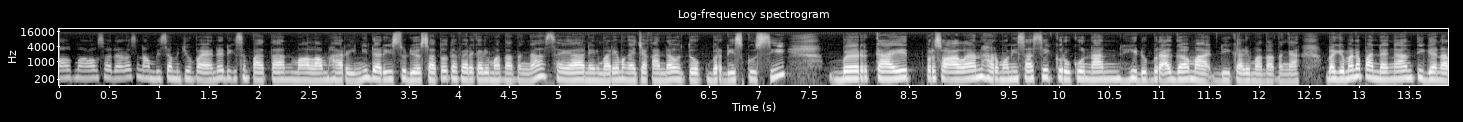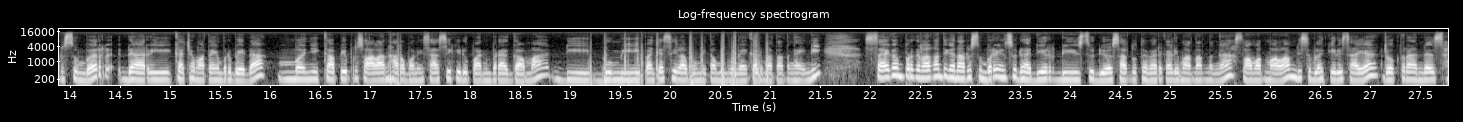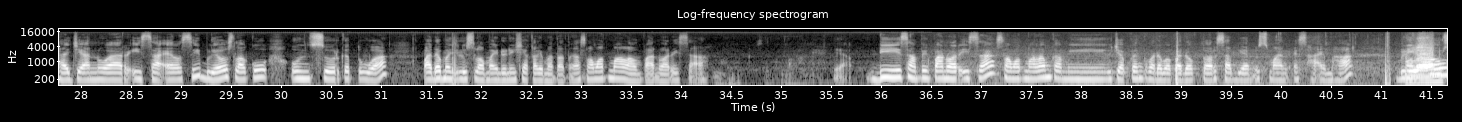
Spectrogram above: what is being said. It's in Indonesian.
Selamat malam saudara, senang bisa menjumpai Anda di kesempatan malam hari ini dari Studio 1 TVRI Kalimantan Tengah. Saya Neni Maria mengajak Anda untuk berdiskusi berkait persoalan harmonisasi kerukunan hidup beragama di Kalimantan Tengah. Bagaimana pandangan tiga narasumber dari kacamata yang berbeda menyikapi persoalan harmonisasi kehidupan beragama di bumi Pancasila, bumi Tambun Bunga Kalimantan Tengah ini. Saya akan perkenalkan tiga narasumber yang sudah hadir di Studio 1 TVRI Kalimantan Tengah. Selamat malam di sebelah kiri saya, Dr. Andes Haji Anwar Isa LC. Beliau selaku unsur ketua pada Majelis Ulama Indonesia Kalimantan Tengah. Selamat malam Pak Anwar Isa. Ya, di samping Pak Anwar Isa, selamat malam kami ucapkan kepada Bapak Dr. Sabian Usman SHMH. Beliau malam.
